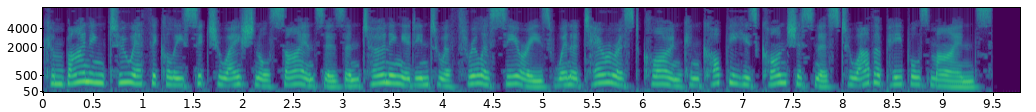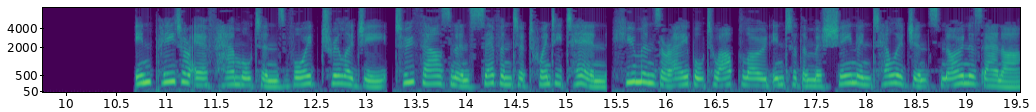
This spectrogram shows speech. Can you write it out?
Combining two ethically situational sciences and turning it into a thriller series when a terrorist clone can copy his consciousness to other people's minds. In Peter F. Hamilton's Void trilogy 2007 2010, humans are able to upload into the machine intelligence known as ANA.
